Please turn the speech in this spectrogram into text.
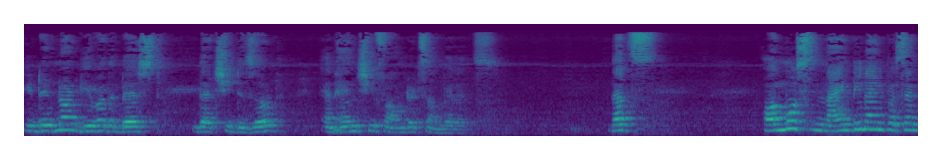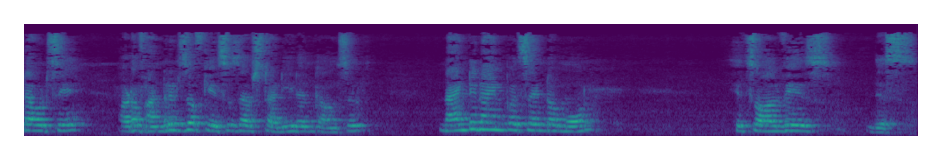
he did not give her the best that she deserved, and hence she found it somewhere else. That's almost 99%, I would say, out of hundreds of cases I've studied and counseled. 99% or more, it's always this.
